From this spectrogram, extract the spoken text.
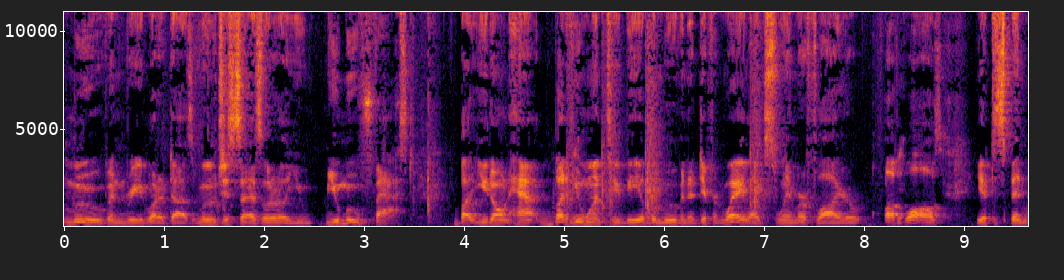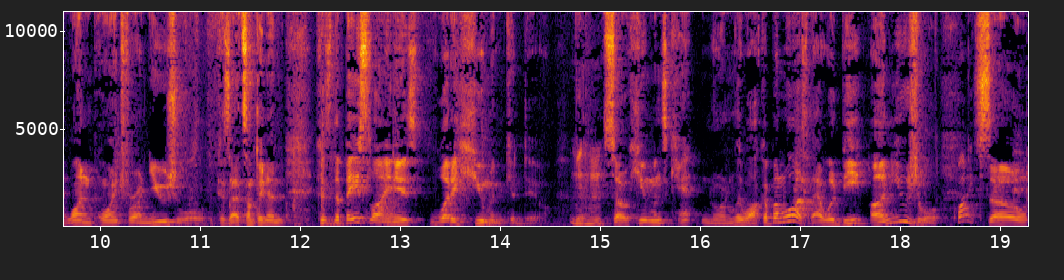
move and read what it does. Move just says literally you you move fast. But you don't have. But if you want to be able to move in a different way, like swim or fly or up walls, you have to spend one point for unusual because that's something. Because the baseline is what a human can do. So humans can't normally walk up on walls. That would be unusual. Quite. So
